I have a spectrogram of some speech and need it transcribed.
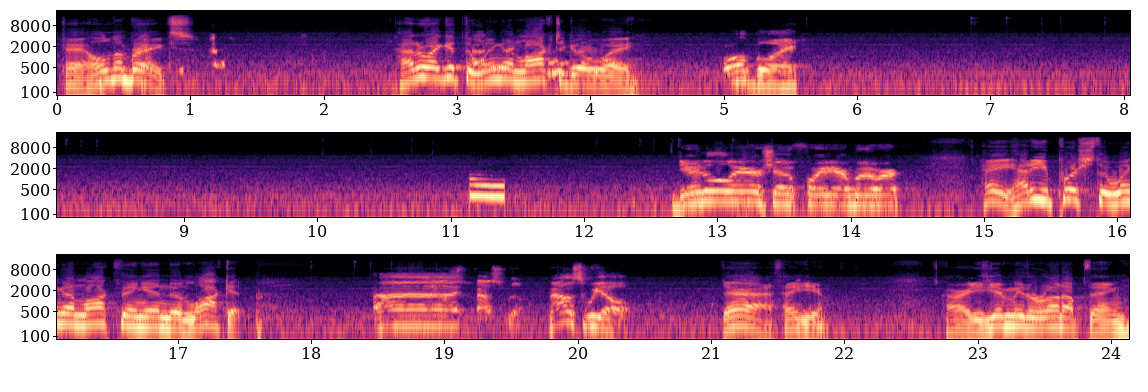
Okay, hold on brakes. How do I get the wing unlock to go away? Oh, boy. Doing a little air show for you here, mover. Hey, how do you push the wing unlock thing in to lock it? Uh, mouse, mouse wheel. mouse wheel. Yeah, thank you. All right, he's giving me the run up thing.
